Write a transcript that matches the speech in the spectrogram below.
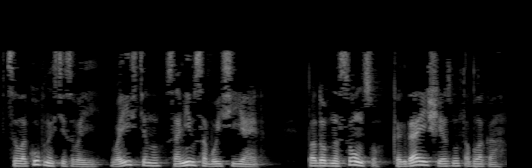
в целокупности своей воистину самим собой сияет, подобно солнцу, когда исчезнут облака.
